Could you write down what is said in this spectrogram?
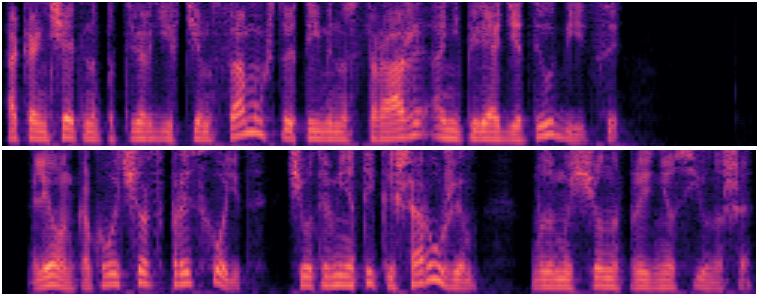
окончательно подтвердив тем самым, что это именно стражи, а не переодетые убийцы. «Леон, какого черта происходит? Чего ты в меня тыкаешь оружием?» — возмущенно произнес юноша.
